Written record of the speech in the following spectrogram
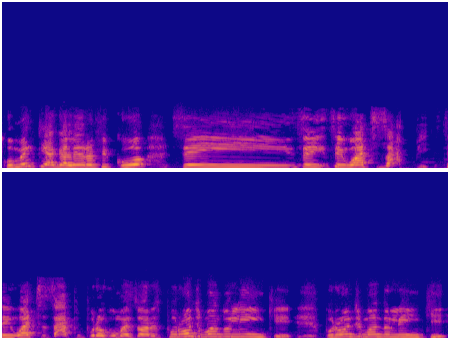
Como é que a galera ficou sem, sem, sem WhatsApp? Sem WhatsApp por algumas horas. Por onde manda o link? Por onde manda o link?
